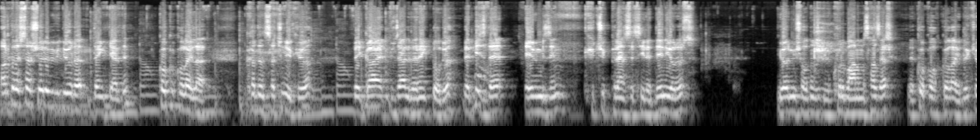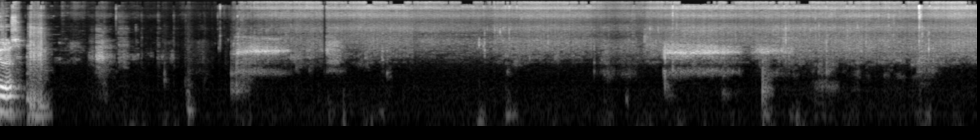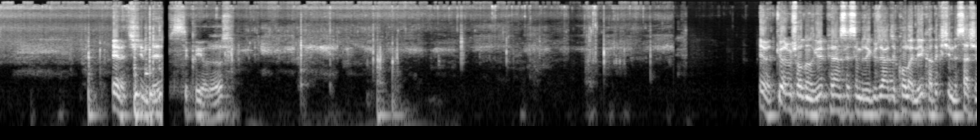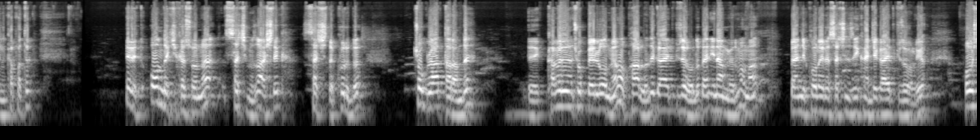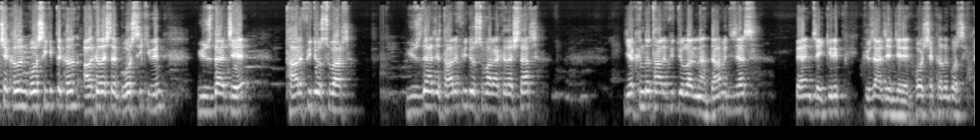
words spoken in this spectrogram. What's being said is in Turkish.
Arkadaşlar şöyle bir videoya denk geldim. Coca-Cola ile kadın saçını yıkıyor ve gayet güzel ve renkli oluyor. Ve biz de evimizin küçük prensesiyle deniyoruz. Görmüş olduğunuz gibi kurbanımız hazır ve Coca-Cola'yı döküyoruz. Evet şimdi sıkıyoruz. Evet görmüş olduğunuz gibi prensesimizi güzelce kolayla yıkadık. Şimdi saçını kapatıp Evet 10 dakika sonra saçımızı açtık. Saç da kurudu. Çok rahat tarandı. E, kameradan çok belli olmuyor ama parladı. Gayet güzel oldu. Ben inanmıyordum ama bence kolayla saçınızı yıkayınca gayet güzel oluyor. Hoşçakalın. Ghost Ekip'te kalın. Arkadaşlar Ghost Ekip'in yüzlerce tarif videosu var. Yüzlerce tarif videosu var arkadaşlar. Yakında tarif videolarına devam edeceğiz. Bence girip güzelce inceleyin. Hoşçakalın. Ghost Ekip'te kalın.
